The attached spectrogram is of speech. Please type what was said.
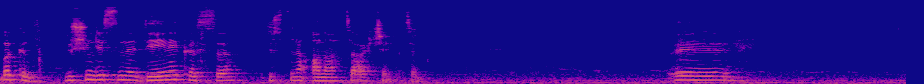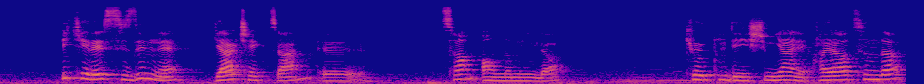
Bakın düşüncesine değnek kası üstüne anahtar çektim. Ee, bir kere sizinle gerçekten e, tam anlamıyla köklü değişim yani hayatında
